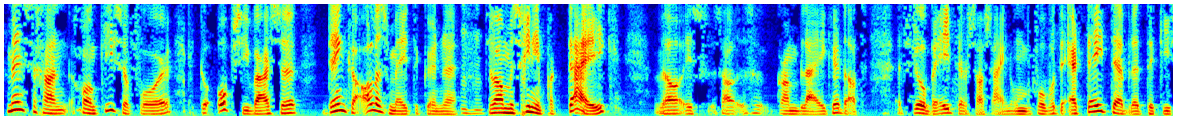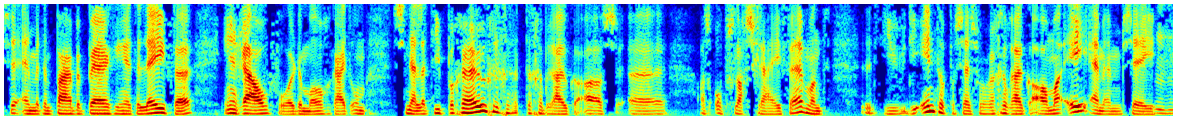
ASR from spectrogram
Mensen gaan gewoon kiezen voor de optie waar ze denken alles mee te kunnen. Mhm. Terwijl misschien in praktijk wel is, zou, kan blijken dat het veel beter zou zijn om bijvoorbeeld de RT-tablet te kiezen en met een paar beperkingen te leven in ruil voor de mogelijkheid om snelle type geheugen te gebruiken als, uh, als opslag schrijven. Hè? Want die, die Intel-processoren gebruiken allemaal eMMC. Mhm.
